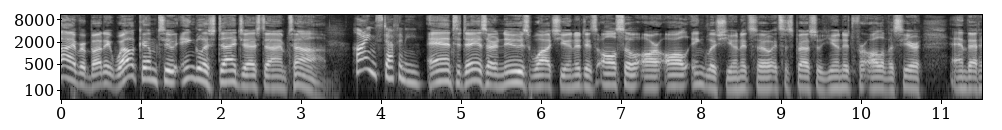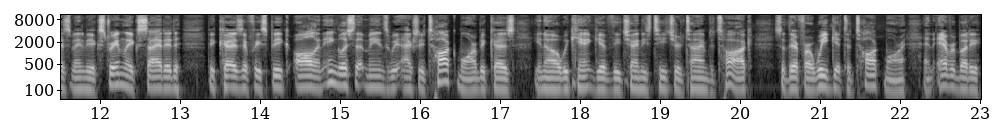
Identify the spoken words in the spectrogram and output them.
Hi, everybody. Welcome to English Digest. I'm Tom. Hi, I'm Stephanie. And today is our News Watch unit. It's also our All English unit, so it's a special unit for all of us here. And that has made me extremely excited because if we speak all in English, that means we actually talk more because, you know, we can't give the Chinese teacher time to talk. So therefore, we get to talk more. And everybody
